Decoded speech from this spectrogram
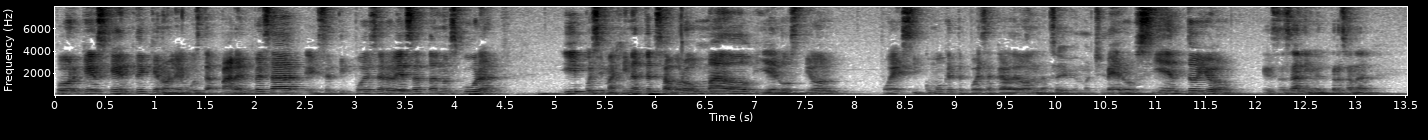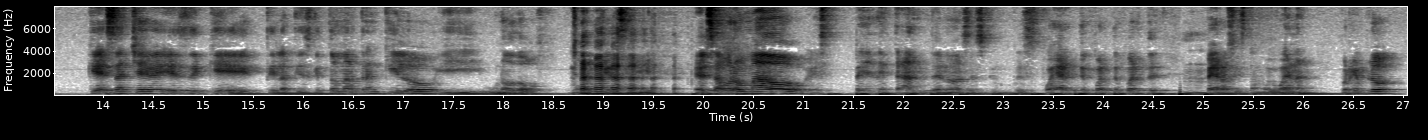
Porque es gente que no le gusta. Para empezar, ese tipo de cerveza tan oscura. Y pues imagínate el sabor ahumado y el ostión. Pues sí, como que te puede sacar de onda. Sí, bien machín. Pero siento yo, eso es a nivel personal, que esa cheve es de que te la tienes que tomar tranquilo y uno o dos. Porque sí, el sabor ahumado es penetrante, ¿no? Es, es, es fuerte, fuerte, fuerte pero sí está muy buena. Por ejemplo,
